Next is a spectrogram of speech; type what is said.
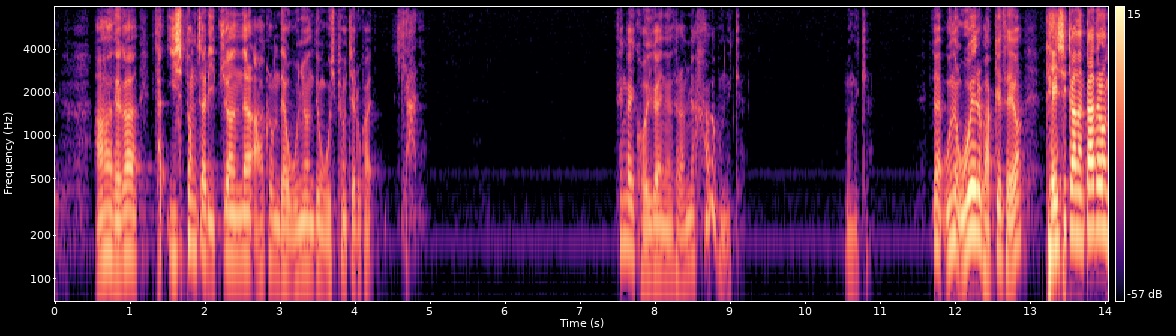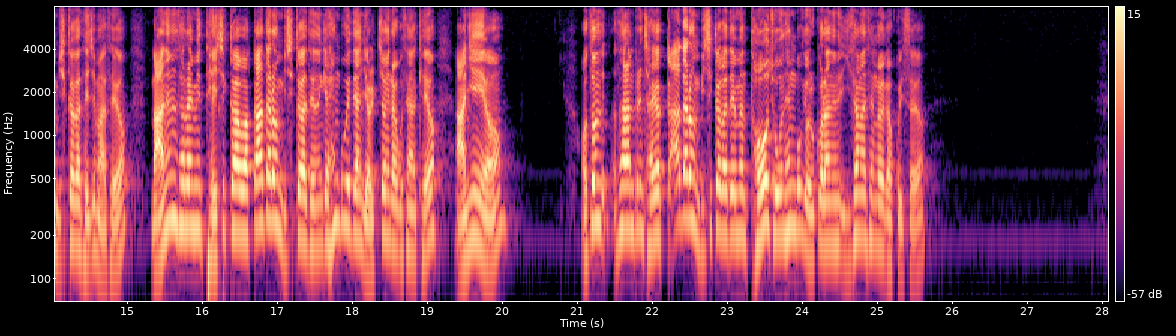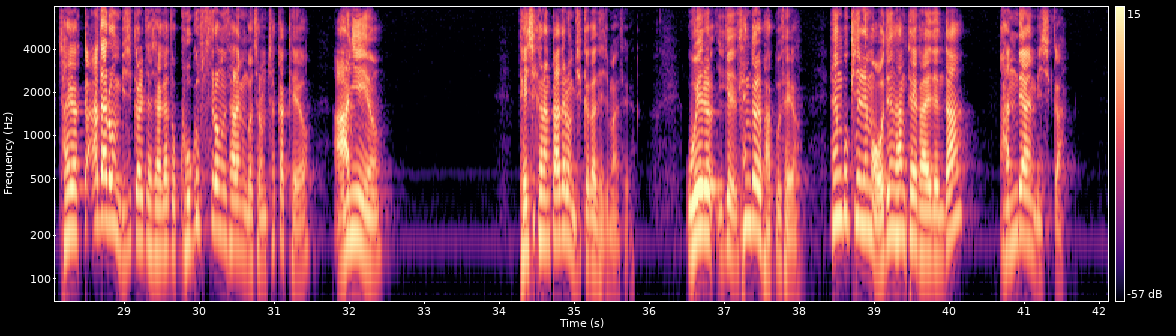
아 내가 20평짜리 입주하는 날 아 그럼 내가 5년 뒤에 50평짜리로 가 이게 아니. 생각이 거기가 있는 사람이 하나도 못 느껴. 못 느껴. 그러니까 오늘 오해를 바뀌세요. 대식가나 까다로운 미식가가 되지 마세요. 많은 사람이 대식가와 까다로운 미식가가 되는 게 행복에 대한 열정이라고 생각해요. 아니에요. 어떤 사람들은 자기가 까다로운 미식가가 되면 더 좋은 행복이 올 거라는 이상한 생각을 갖고 있어요. 자기가 까다로운 미식가일 때 자기가 더 고급스러운 사람인 것처럼 착각해요. 아니에요. 대식가랑 까다로운 미식가가 되지 마세요. 오해를 이게 생각을 바꾸세요. 행복해지려면 어떤 상태에 가야 된다? 관대한 미식가.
